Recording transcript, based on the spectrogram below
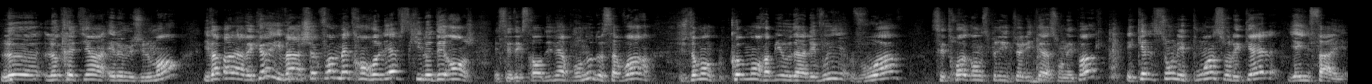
le, chrétien et le musulman, il va parler avec eux, il va à chaque fois mettre en relief ce qui le dérange. Et c'est extraordinaire pour nous de savoir justement comment Rabbi Yehuda Alevi voit ces trois grandes spiritualités à son époque et quels sont les points sur lesquels il y a une faille.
